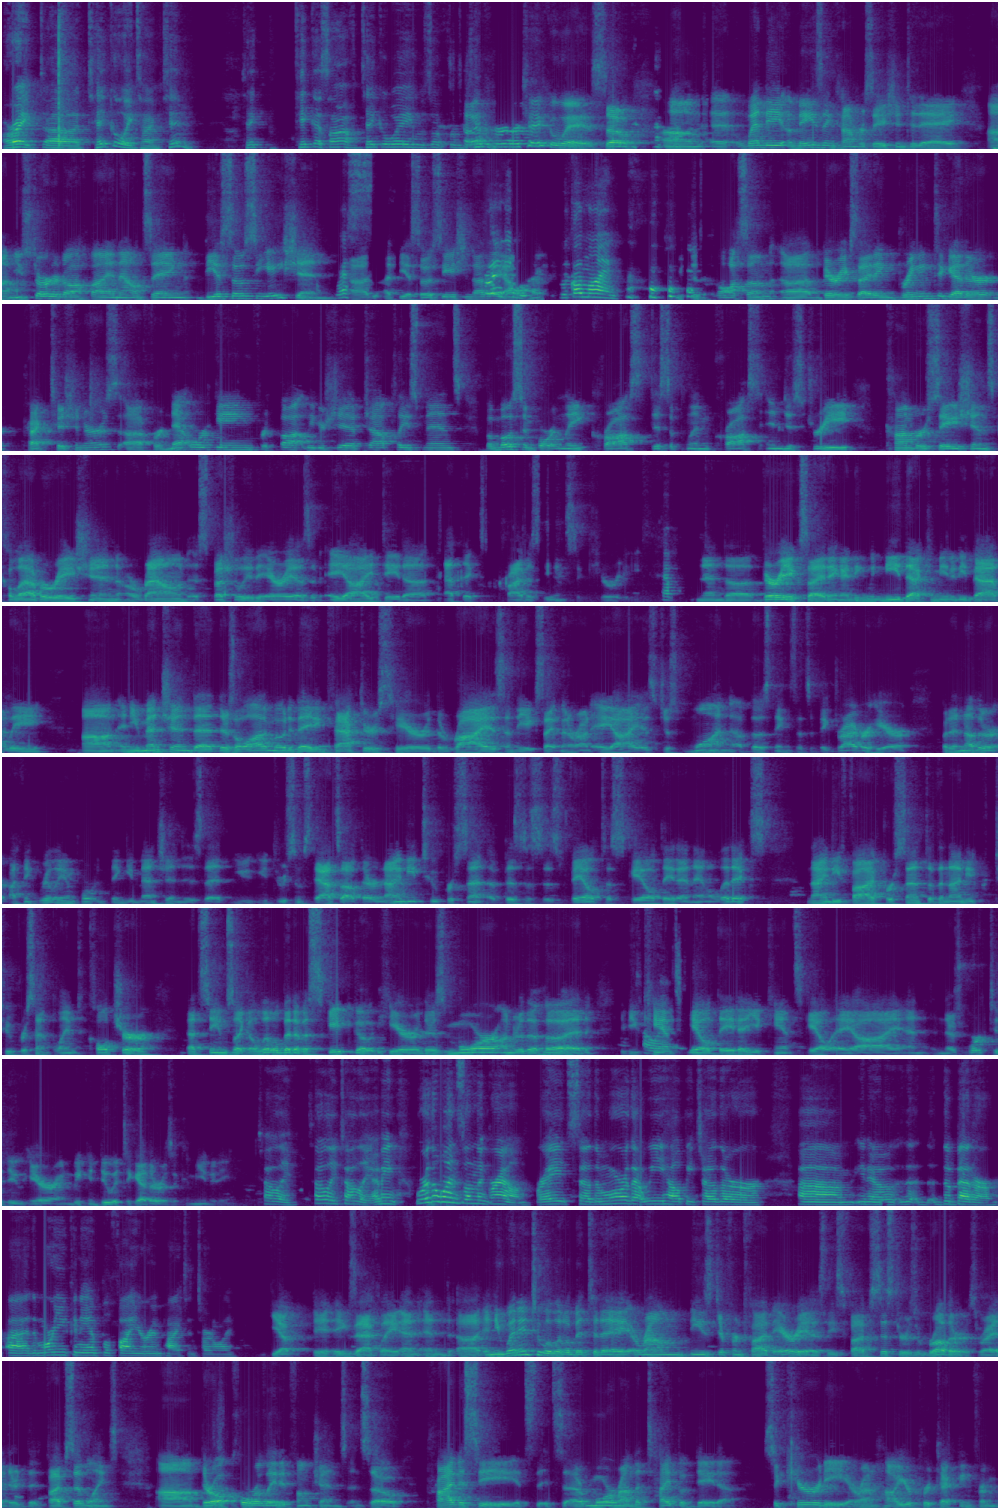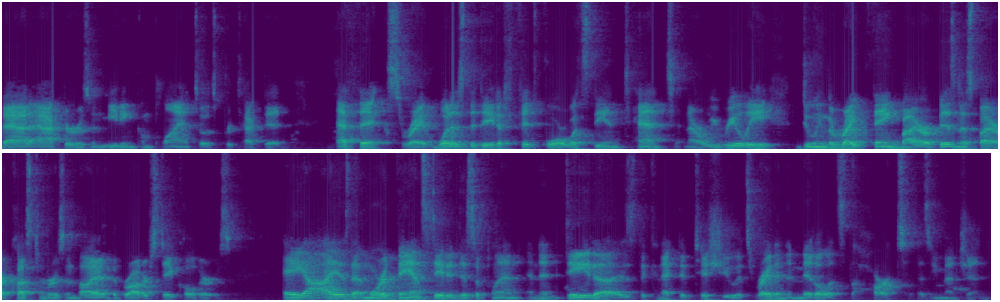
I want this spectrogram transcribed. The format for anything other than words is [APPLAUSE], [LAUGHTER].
All right, uh, takeaway time, Tim. Take kick us off. Takeaway was up from time for our takeaways. So, um, [LAUGHS] uh, Wendy, amazing conversation today. Um, you started off by announcing the association yes. uh, at the association.ai. Look online. [LAUGHS] which is awesome. Uh, very exciting. Bringing together practitioners uh, for networking, for thought leadership, job placements, but most importantly, cross discipline, cross industry conversations, collaboration around especially the areas of AI, data, ethics, privacy, and security. Yep. And uh, very exciting. I think we need that community badly. Um, and you mentioned that there's a lot of motivating factors here. The rise and the excitement around AI is just one of those things that's a big driver here. But another, I think, really important thing you mentioned is that you, you threw some stats out there 92% of businesses fail to scale data and analytics. 95% of the 92% blamed culture. That seems like a little bit of a scapegoat here. There's more under the hood. If you can't scale data, you can't scale AI, and, and there's work to do here, and we can do it together as a community. Totally, totally, totally. I mean, we're the ones on the ground, right? So the more that we help each other, um, you know, the, the better. Uh, the more you can amplify your impact internally. Yep, exactly. And and uh, and you went into a little bit today around these different five areas, these five sisters or brothers, right? They're, they're five siblings. Um, they're all correlated functions, and so privacy, it's it's uh, more around the type of data. Security around how you're protecting from bad actors and meeting compliance, so it's protected. Ethics, right? What is the data fit for? What's the intent? And are we really doing the right thing by our business, by our customers, and by the broader stakeholders? AI is that more advanced data discipline, and then data is the connective tissue. It's right in the middle. It's the heart, as you mentioned.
